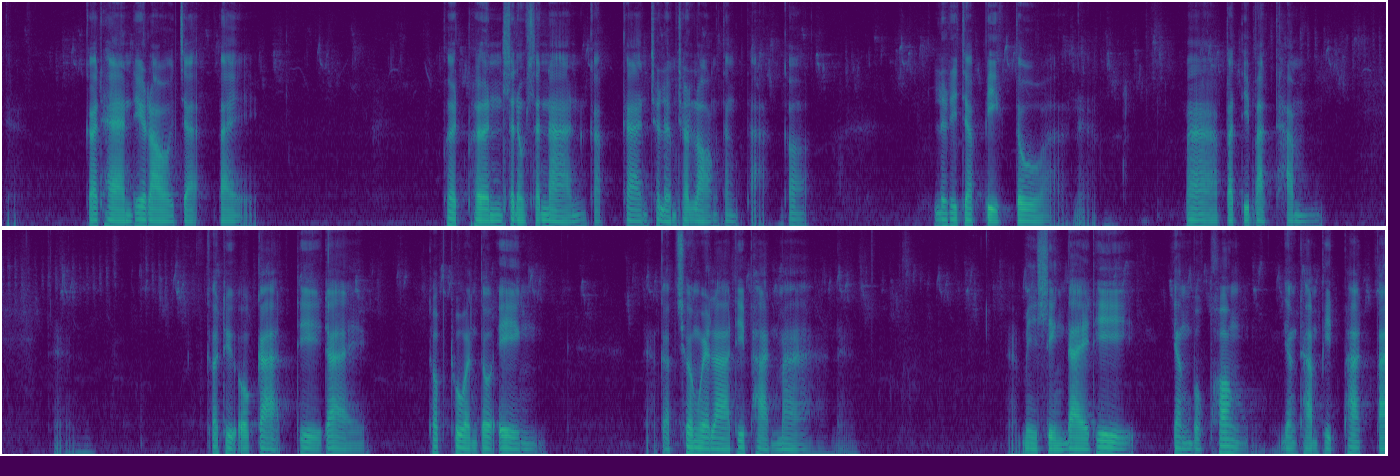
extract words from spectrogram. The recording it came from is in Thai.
นะก็แทนที่เราจะไป เพลิดเพลินสนุกสนานกับการเฉลิมฉลองต่าง ๆ ก็ เลือที่จะปีกตัวนะมาปฏิบัติธรรมนะก็ถือโอกาสที่ได้ทบทวนตัวเองนะกับช่วงเวลาที่ผ่านมานะนะมีสิ่งใดที่ยังบกพร่องยังทำผิดพลาดไป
